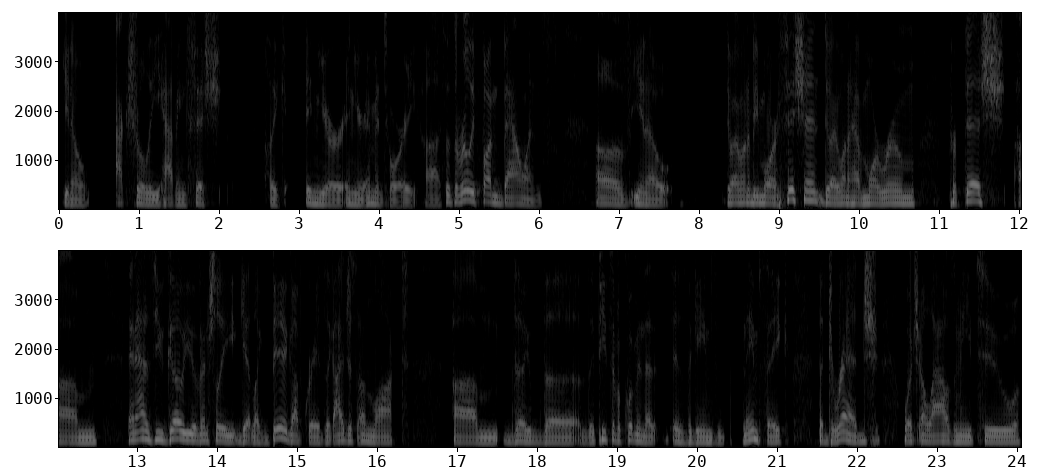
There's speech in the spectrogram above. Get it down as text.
you know, actually having fish like in your in your inventory. Uh, so it's a really fun balance of, you know, do I want to be more efficient? Do I want to have more room for fish? Um, and as you go, you eventually get like big upgrades. Like I just unlocked um, the the the piece of equipment that is the game's namesake, the dredge, which allows me to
